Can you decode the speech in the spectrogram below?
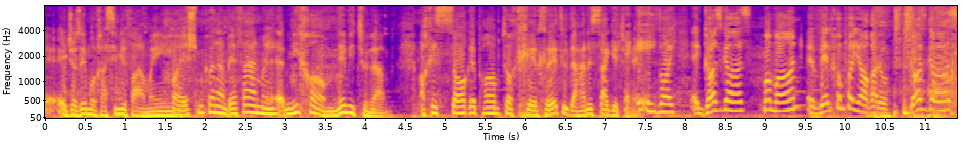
اجازه مرخصی میفرمایید خواهش می‌کنم بفرمایید می‌خوام نمی‌تونم. آخه ساق پام تا خرخره تو دهن سگتونه. ای وای. گاز گاز. مامان ولکن پای آقا رو. گاز گاز.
